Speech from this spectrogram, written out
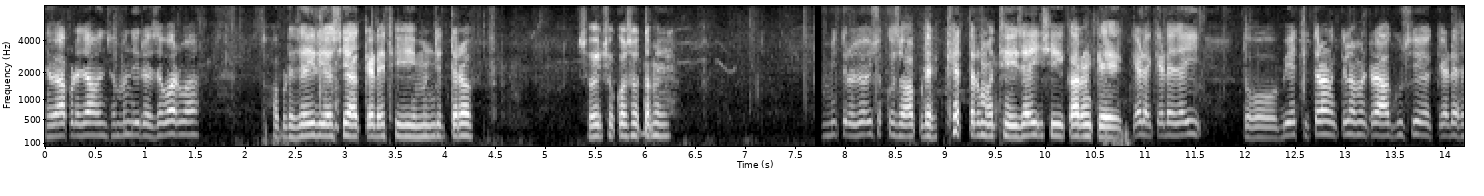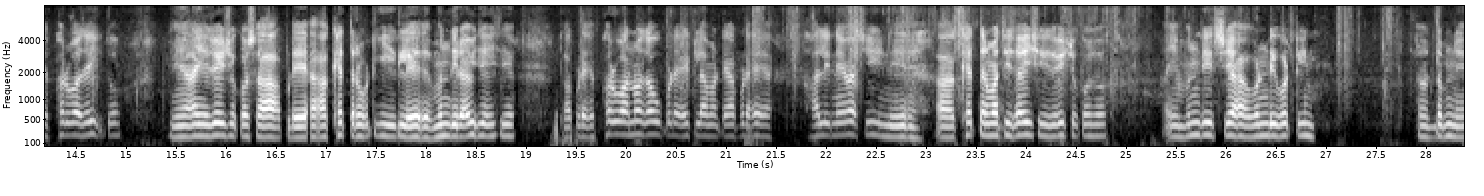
હવે આપણે જવાનું છે મંદિરે જવારવા. તો આપણે જઈ રહ્યા છીએ આ કેડેથી મંદિર તરફ. જોઈ શકો છો તમે. મિત્રો, જોઈ શકો છો, આપણે ખેતરમાંથી જઈએ છીએ કારણ કે કેડે કેડે જઈએ. તો બેથી ત્રણ કિલોમીટર આઘું છે, કેડે ફરવા જઈએ તો. અહીંયા જોઈ શકો છો, આપણે આ ખેતર વટીએ એટલે મંદિર આવી જાય છે. તો આપણે ફરવા ન જવું પડે, એટલા માટે આપણે હાલીને આવ્યા છીએ ને આ ખેતરમાંથી જઈએ છીએ જોઈ શકો છો. અહીંયા મંદિર છે, આ વંડી વટીને. તો તમને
